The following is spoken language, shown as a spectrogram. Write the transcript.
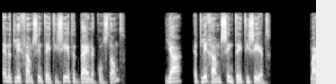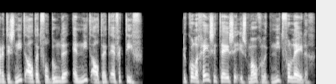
en het lichaam synthetiseert het bijna constant? Ja, het lichaam synthetiseert. Maar het is niet altijd voldoende en niet altijd effectief. De collageensynthese is mogelijk niet volledig.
